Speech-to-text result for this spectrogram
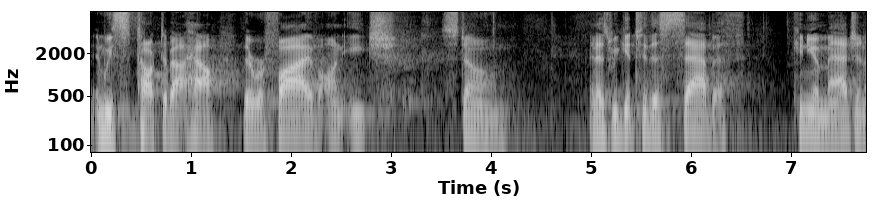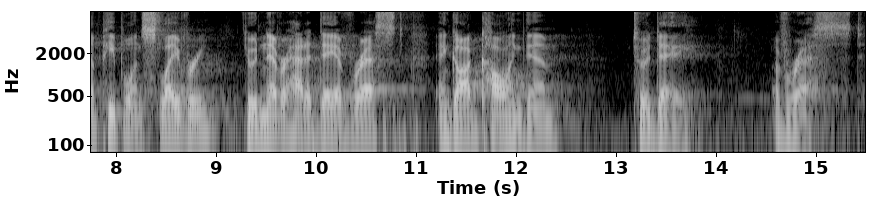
And we talked about how there were five on each stone. And as we get to this Sabbath, can you imagine a people in slavery who had never had a day of rest and God calling them to a day of rest?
